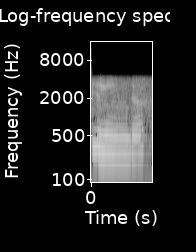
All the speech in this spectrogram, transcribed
Linda.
